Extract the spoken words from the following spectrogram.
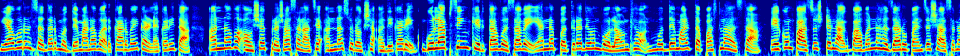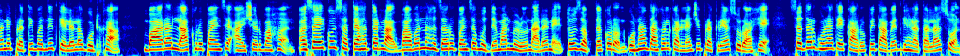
यावरून सदर मुद्देमालावर कारवाई करण्याकरिता अन्न व औषध प्रशासनाचे अन्न सुरक्षा अधिकारी गुलाबसिंग किर्ता वसावे यांना पत्र देऊन बोलावून घेऊन मुद्देमाल तपासला असता एकूण पासष्ट लाख बावन्न हजार रुपयांचा शासनाने प्रतिबंधित केलेला गुटखा बारा लाख रुपयांचे आयशर वाहन असा एकूण सत्याहत्तर लाख बावन्न हजार रुपयांचा मुद्देमाल मिळून आल्याने तो जप्त करून गुन्हा दाखल करण्याची प्रक्रिया सुरू आहे. सदर गुन्ह्यात एक आरोपी ताब्यात घेण्यात आला असून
